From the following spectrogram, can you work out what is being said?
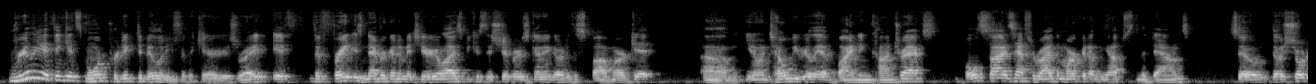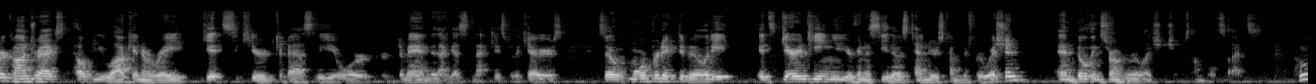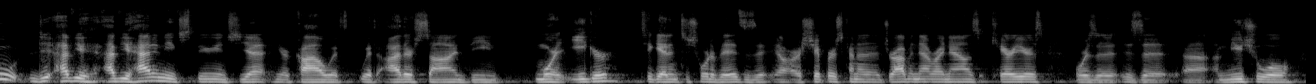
Really, I think it's more predictability for the carriers, right? If the freight is never going to materialize because the shipper is going to go to the spot market, um, you know, until we really have binding contracts, both sides have to ride the market on the ups and the downs. So those shorter contracts help you lock in a rate, get secured capacity or, or demand, I guess in that case for the carriers. So more predictability. It's guaranteeing you you're going to see those tenders come to fruition and building stronger relationships on both sides. Who do, have you have you had any experience yet here, Kyle, with with either side being more eager to get into shorter bids? Is it are shippers kind of driving that right now? Is it carriers? or is it is it uh, a mutual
